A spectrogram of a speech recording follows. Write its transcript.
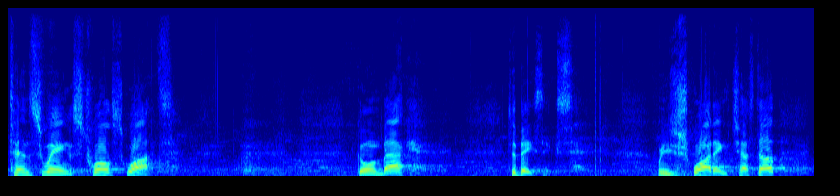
10 swings, 12 squats. Going back to basics. When you're squatting, chest up,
